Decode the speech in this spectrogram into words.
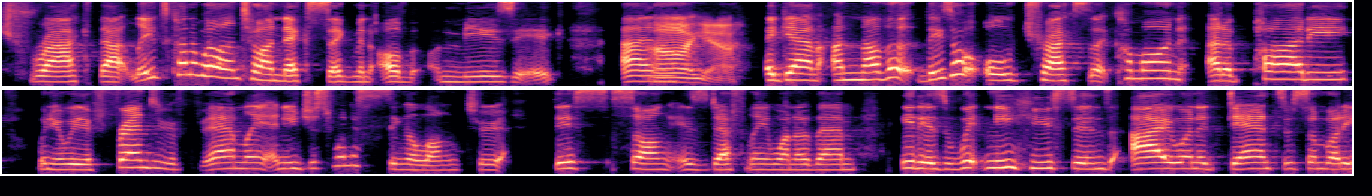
track that leads kind of well into our next segment of music. And oh yeah. again, another, these are all tracks that come on at a party when you're with your friends or your family and you just want to sing along to. This song is definitely one of them. It is Whitney Houston's I Want to Dance with Somebody.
